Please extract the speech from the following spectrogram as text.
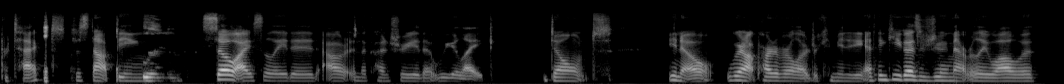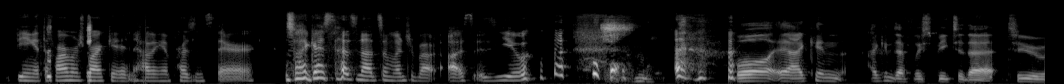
protect. Just not being so isolated out in the country that we like don't, you know, we're not part of our larger community. I think you guys are doing that really well with being at the farmers market and having a presence there. So I guess that's not so much about us as you. well, yeah, I can I can definitely speak to that too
